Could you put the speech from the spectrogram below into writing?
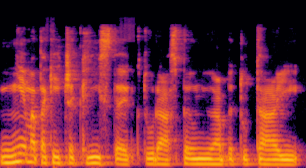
nie ma takiej checklisty, która spełniłaby tutaj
